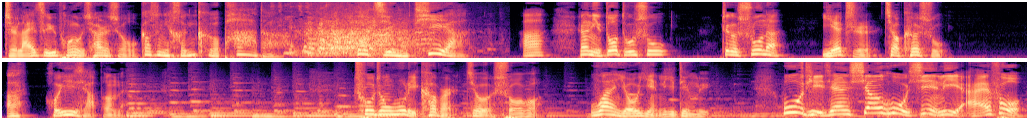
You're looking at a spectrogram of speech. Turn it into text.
只来自于朋友圈的时候，我告诉你很可怕的，要警惕呀！啊，让你多读书，这个书呢也指教科书啊。回忆一下，朋友们，初中物理课本就有说过，万有引力定律，物体间相互吸引力 F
